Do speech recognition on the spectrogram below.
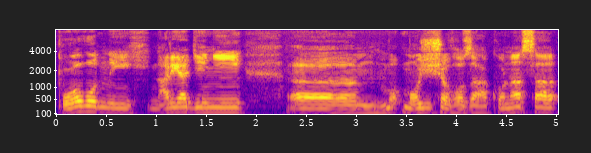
pôvodných nariadení e, Možišovho zákona sa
